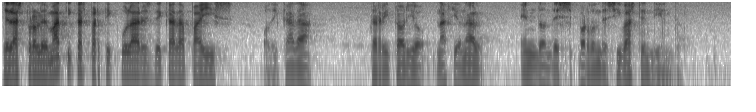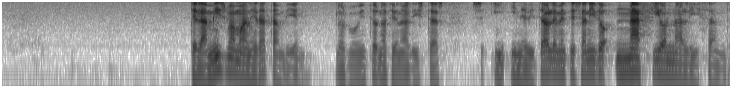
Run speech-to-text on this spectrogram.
de las problemáticas particulares de cada país o de cada territorio nacional en donde, por donde se iba extendiendo. De la misma manera también los movimientos nacionalistas inevitablemente se han ido nacionalizando,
